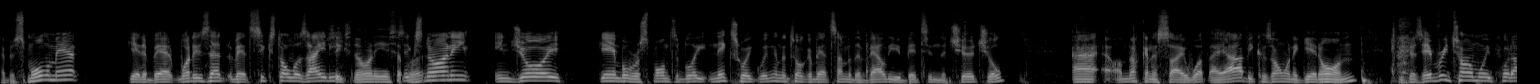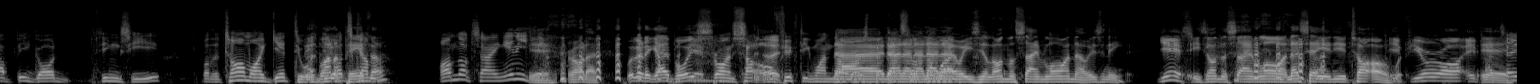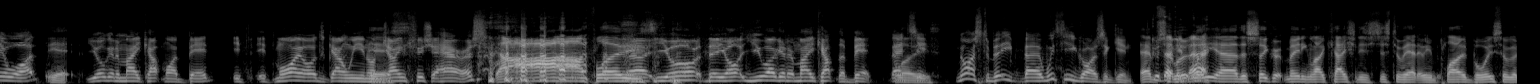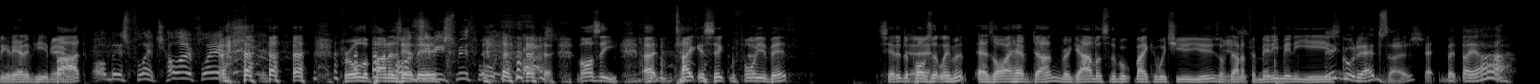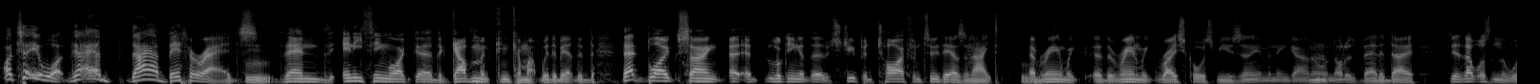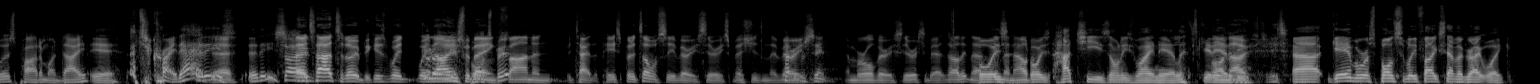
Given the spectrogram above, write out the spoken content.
Have a small amount. Get about what is that? About six dollars eighty. Six ninety or something. Six like ninety. Enjoy. Gamble responsibly. Next week we're going to talk about some of the value bets in the Churchill. Uh, I'm not going to say what they are because I want to get on. Because every time we put up big odd things here, by the time I get to it, the one a odds come. I'm not saying anything. Yeah. Righto. We're going to go, Yeah, boys. Brian Tuttle, do. fifty-one No, dollars. no, but that's no, no, not no, no. He's on the same line, though, isn't he? Yes. He's on the same line. That's how you knew Toto. Oh, If you're, uh, if I tell you what, yeah. you're going to make up my bet. If if my odds go in on Yes. James Fisher Harris, Ah, please. uh, you're the you are going to make up the bet. That's Please. it. Nice to be uh, with you guys again. to have you Absolutely. Uh, the secret meeting location is just about to implode, boys, so we've got to get out of here. Yeah. oh, there's Fletch. Hello, Fletch. For all the punters oh, out there, Jimmy Smith walking past. Vossi, uh, take a sec before you bet. Set a deposit limit, as I have done, regardless of the bookmaker which you use. I've done it for many, many years. They're good ads, those. But- But they are. I tell you what, they are they are better ads Mm. than the, anything like uh, the government can come up with about the that bloke saying, uh, uh, looking at the stupid tie from 2008 Mm. at Randwick, uh, the Randwick Racecourse Museum, and then going, oh, not as bad a day. Gee, That wasn't the worst part of my day. Yeah. That's a great ad. It is. It is. So And it's hard to do because we're, we're Good on you, known for being Sportsbet. fun and we take the piss, but it's obviously a very serious measures and they're very 100%. and we're all very serious about it. So I think they, boys, I think they nailed it. boys, Hutchie is on his way now. Let's get Oh, out no. of here. Jeez. Uh, gamble responsibly, folks. Have a great week.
